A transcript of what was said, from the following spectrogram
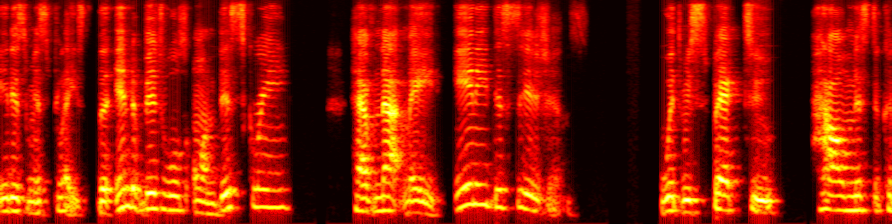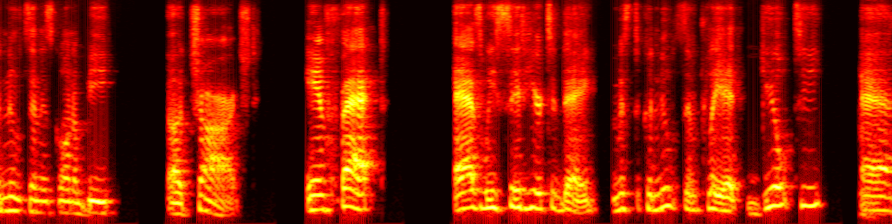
It is misplaced. The individuals on this screen have not made any decisions with respect to how Mr. Knutson is going to be uh, charged. In fact, as we sit here today, Mr. Knutson pled guilty as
